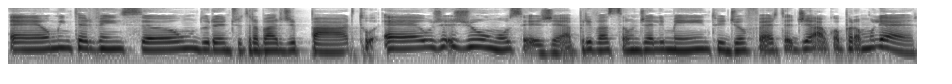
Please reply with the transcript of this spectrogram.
é uma intervenção durante o trabalho de parto é o jejum, ou seja, é a privação de alimento e de oferta de água para a mulher.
